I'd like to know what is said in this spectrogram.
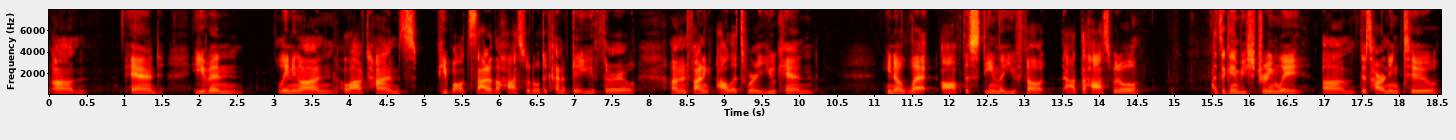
um, and even leaning on a lot of times people outside of the hospital to kind of get you through um, and finding outlets where you can, you know, let off the steam that you felt at the hospital it's going to be extremely um, disheartening to.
